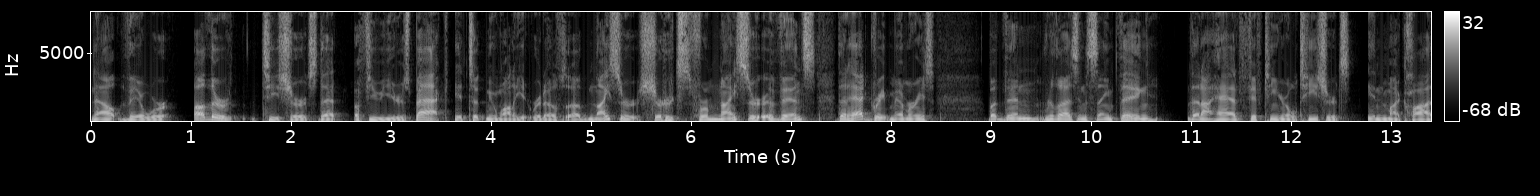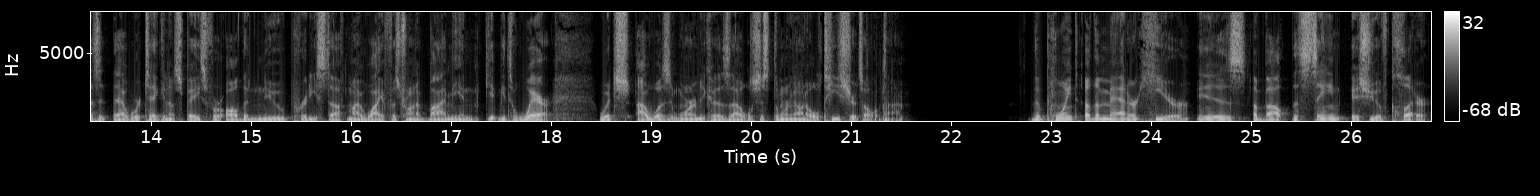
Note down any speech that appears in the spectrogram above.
Now there were other t-shirts that a few years back it took me a while to get rid of uh, nicer shirts from nicer events that had great memories but then realizing the same thing that I had 15 year old t-shirts in my closet that were taking up space for all the new pretty stuff my wife was trying to buy me and get me to wear which I wasn't wearing because I was just throwing on old t-shirts all the time. The point of the matter here is about the same issue of clutter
